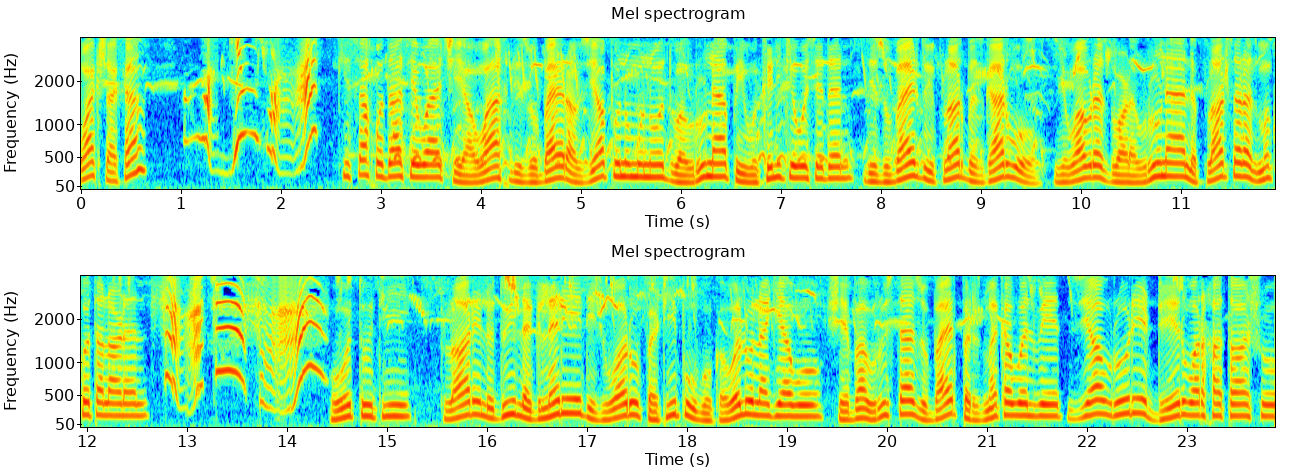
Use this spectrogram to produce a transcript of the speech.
غوږ شه ښه. غوږ یم غوږ. کیسه خو داسې وه چې یو وخت د زبیر او ضیا په نومونو دوه ورونه په یوه کلي کې اوسېدل. د زبیر دوی پلار بزګر و. یوه ورځ دواړه ورونه له پلار سره ځمکو ته لاړل. هو توتی، پلار یې له دوی لږ لرې د جوارو پټي په اوبو کولو لګیا و. شېبه وروسته زبیر پر ځمکه ولوېد. ضیا ورور یې ډېر وارخطا شو.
